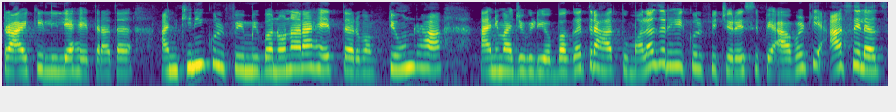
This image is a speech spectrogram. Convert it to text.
ट्राय केलेली आहे. तर आता आणखीनही कुल्फी मी बनवणार आहे. तर मग ट्यून राहा आणि माझे व्हिडिओ बघत राहा. तुम्हाला जर ही कुल्फीची रेसिपी आवडली असेलच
